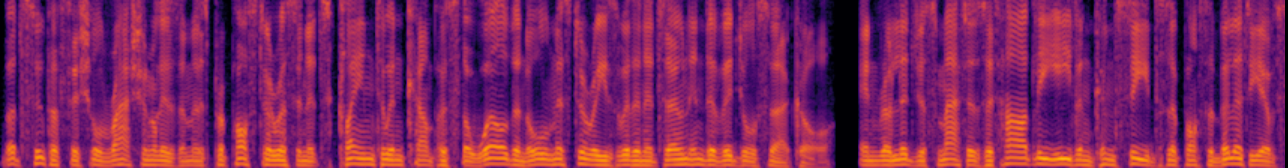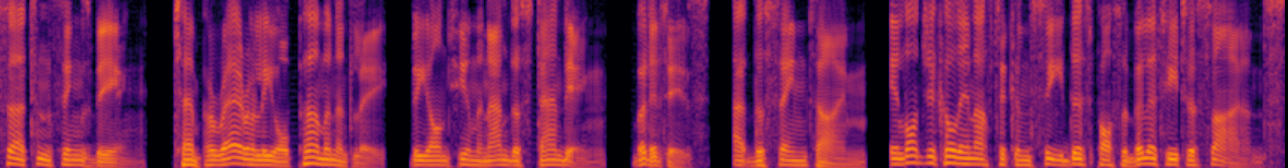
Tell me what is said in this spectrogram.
but superficial rationalism is preposterous in its claim to encompass the world and all mysteries within its own individual circle. In religious matters it hardly even concedes the possibility of certain things being, temporarily or permanently, beyond human understanding, but it is, at the same time, illogical enough to concede this possibility to science,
